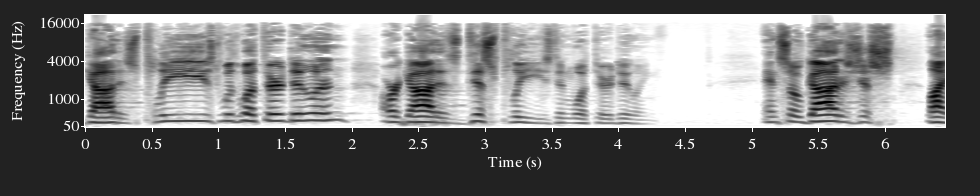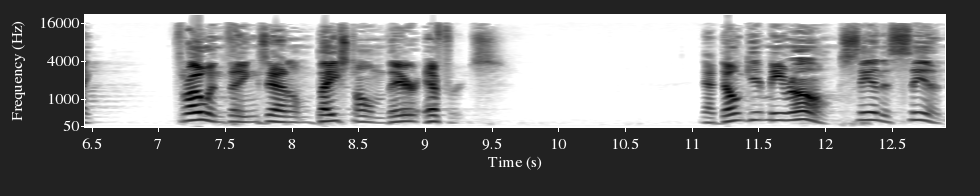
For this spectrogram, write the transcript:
God is pleased with what they're doing or God is displeased in what they're doing. And so God is just like throwing things at them based on their efforts. Now, don't get me wrong, sin is sin.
